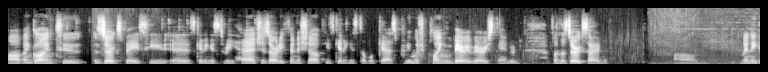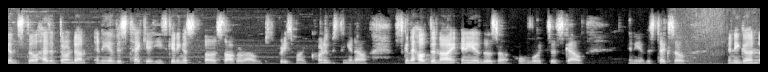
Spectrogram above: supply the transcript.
Um, and going to Zerg's base, he is getting his three hatches already finished up. He's getting his double gas. Pretty much playing very, very standard from the Zerg side. Um, Minigun still hasn't thrown down any of his tech yet. He's getting a, a stalker out, which is pretty smart. Corner boosting it out. It's gonna help deny any of those uh, overlords to scout any of his tech. So Minigun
